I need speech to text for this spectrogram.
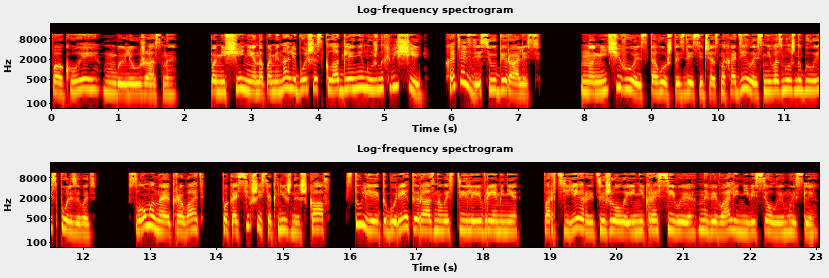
Покои были ужасны. Помещения напоминали больше склад для ненужных вещей, хотя здесь и убирались. Но ничего из того, что здесь сейчас находилось, невозможно было использовать. Сломанная кровать, покосившийся книжный шкаф, стулья и табуреты разного стиля и времени, портьеры, тяжелые и некрасивые, навевали невеселые мысли.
